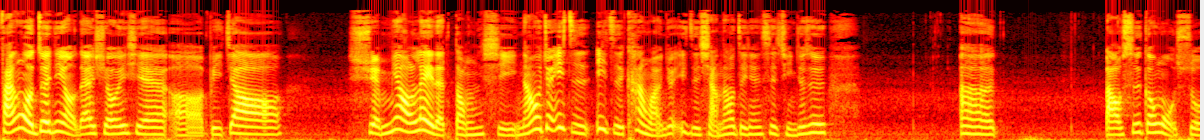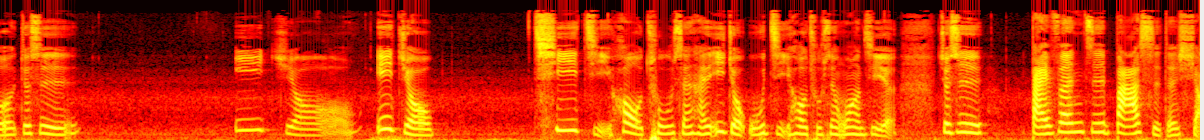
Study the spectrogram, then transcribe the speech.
反正我最近有在修一些呃比较玄妙类的东西，然后就一直一直看完，就一直想到这件事情，就是呃，老师跟我说，就是。一九一九七几后出生，还是一九五几后出生？我忘记了。就是百分之八十的小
